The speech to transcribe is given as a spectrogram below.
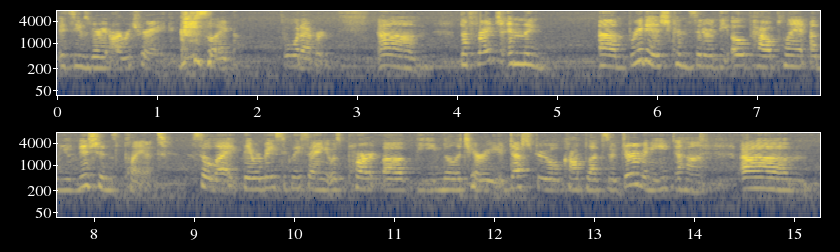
it seems very arbitrary because like whatever. Um, the French and the um, British considered the Oppau plant a munitions plant. So like they were basically saying it was part of the military industrial complex of Germany. Uh huh. Um,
